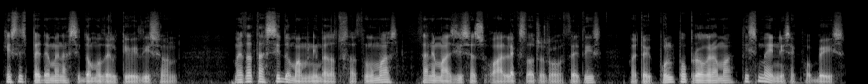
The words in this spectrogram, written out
και στις 5 με ένα σύντομο δελτίο ειδήσεων. Μετά τα σύντομα μνήματα του σταθμού μας, θα είναι μαζί σας ο Αλέξανδρο Ροθέτη με το υπόλοιπο πρόγραμμα της σημερινής εκπομπής.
